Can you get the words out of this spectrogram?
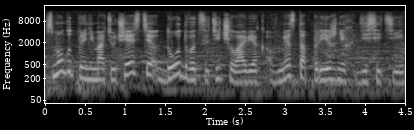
смогут принимать участие до 20 человек вместо прежних 10.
